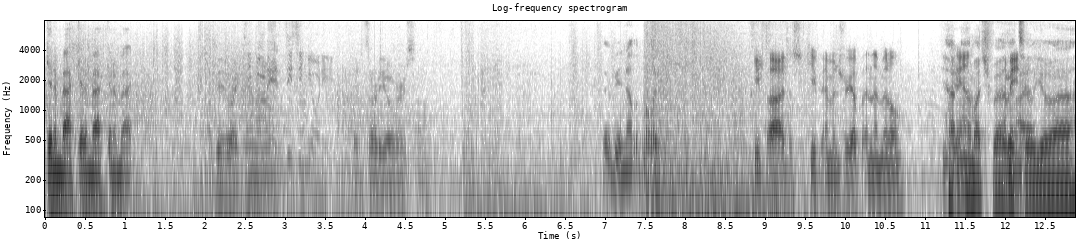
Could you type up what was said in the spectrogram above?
get him back, get him back, get him back. I'll do who I can now, Signore, sì, signore. but it's already over, so. There'll be another volley. Keep uh, just keep inventory up in the middle. if How, how much further I mean, till your uh,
